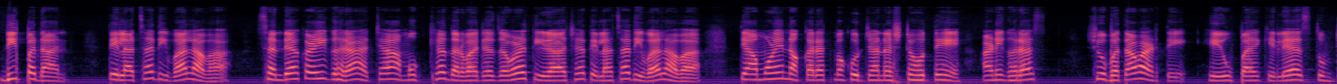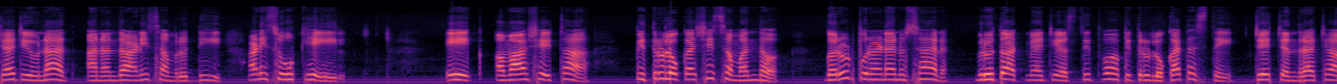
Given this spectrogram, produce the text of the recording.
दीपदान. तेलाचा दिवा लावा. संध्याकाळी घराच्या मुख्य दरवाजाजवळ तिळाच्या तेलाचा दिवा लावा. त्यामुळे नकारात्मक ऊर्जा नष्ट होते आणि घरात शुभता वाढते. हे उपाय केल्यास तुमच्या जीवनात आनंद आणि समृद्धी आणि सुख येईल. एक अमावशेचा पितृलोकाशी संबंध. गरुड पुराणानुसार मृत आत्म्याचे अस्तित्व पितृलोकात असते जे चंद्राच्या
